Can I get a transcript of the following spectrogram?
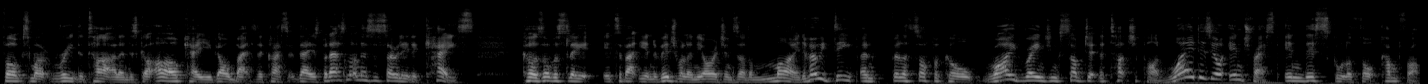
folks might read the title and just go, oh, okay, you're going back to the classic days. But that's not necessarily the case. Because obviously, it's about the individual and the origins of the mind. A very deep and philosophical, wide ranging subject to touch upon. Where does your interest in this school of thought come from?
